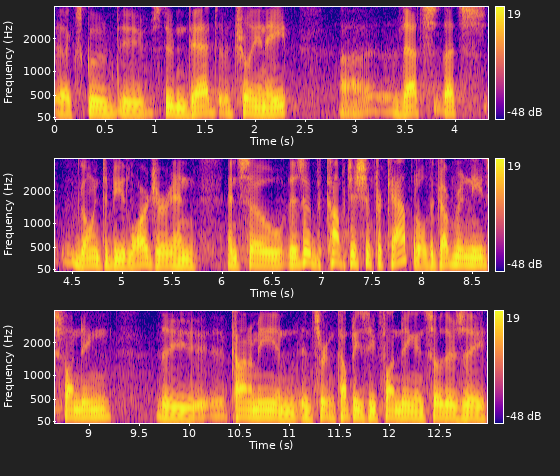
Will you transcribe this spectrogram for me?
exclude the student debt, a trillion eight. Uh, that's that's going to be larger, and and so there's a competition for capital. The government needs funding, the economy and, and certain companies need funding, and so there's a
